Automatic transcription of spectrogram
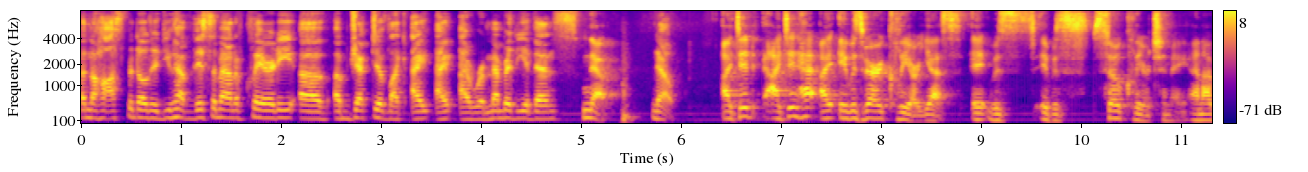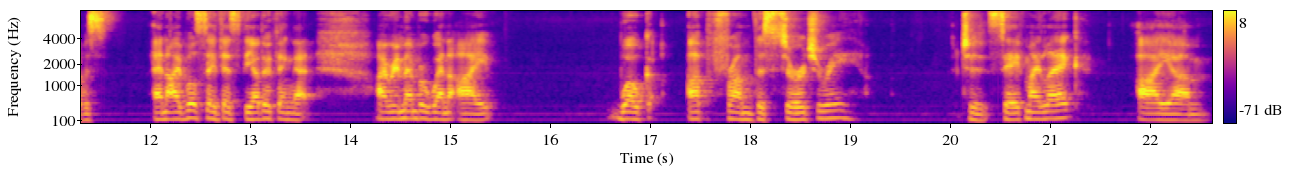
in the hospital? Did you have this amount of clarity of objective like I I, I remember the events? No, No. I did. I did have. It was very clear. Yes, it was. It was so clear to me, and I was. And I will say this: the other thing that I remember when I woke up from the surgery to save my leg, I um,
